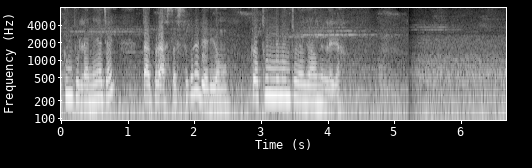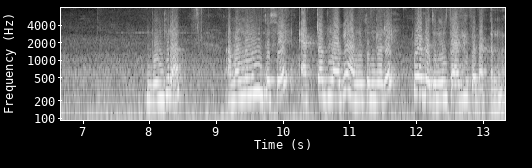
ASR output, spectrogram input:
এখন তুলে নিয়ে যাই। তারপরে আস্তে আস্তে করে রেডি হব প্রথম নিমন্ত্রণে যাওয়ানোর লেগা। বন্ধুরা আমার মনে হতেছে একটা ব্লগে আমি তোমরা পুরোটা জিনিস দেখাতে পারতাম না।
